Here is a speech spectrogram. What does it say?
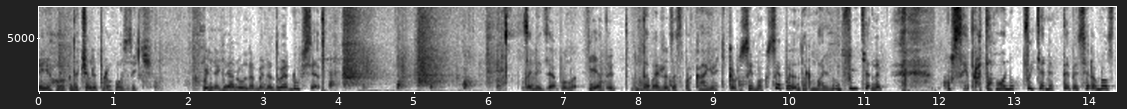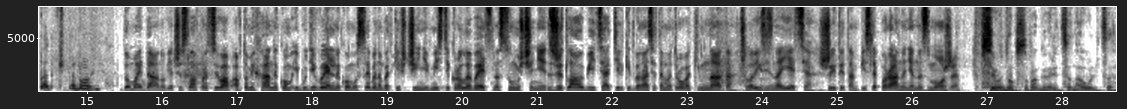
Його почали провозити. Він як глянув на мене, двернувся. Це не можна було. І Я тут, давай же заспокаювати. Кажу, синок, все буде нормально, витягнемо. Усе, братан, воно витягнемо, тебе все одно станеш на ноги. До майдану В'ячеслав працював автомеханіком і будівельником у себе на батьківщині в місті Кролевець на Сумщині. З житла у бійця тільки 12-метрова кімната. Чоловік зізнається, жити там після поранення не зможе. Все удобства, как говорится, на улице,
